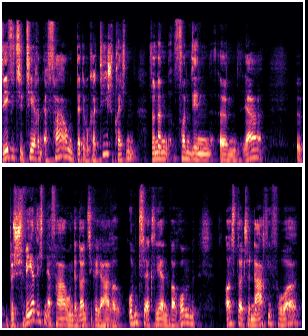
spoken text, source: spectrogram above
defizitären Erfahrung der Demokratie sprechen, sondern von den ähm, ja, beschwerlichen Erfahrungen der 90er Jahre, um zu erklären, warum Ostdeutsche nach wie vor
